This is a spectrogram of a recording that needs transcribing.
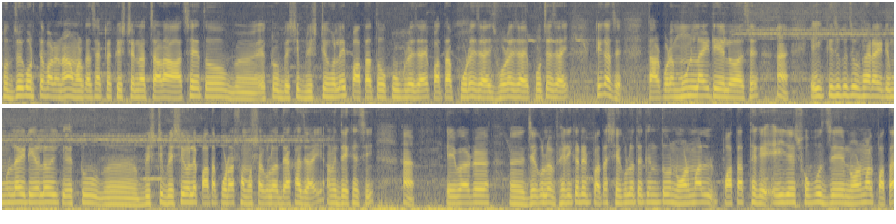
সহ্যই করতে পারে না, আমার কাছে একটা ক্রিস্টিনার চারা আছে, তো একটু বেশি বৃষ্টি হলেই পাতা তো কুকড়ে যায়, পাতা পড়ে যায়, ঝরে যায়, পচে যায়, ঠিক আছে? তারপরে মুনলাইট ইয়েলো আছে হ্যাঁ এই কিছু কিছু ভ্যারাইটি মুনলাইট ইয়েলো একটু বৃষ্টি বেশি হলে পাতা পোড়ার সমস্যাগুলো দেখা যায়, আমি দেখেছি হ্যাঁ এইবার আহ, যেগুলো ভেরিকেটেড পাতা সেগুলোতে কিন্তু নর্মাল পাতার থেকে এই যে সবুজ যে নর্মাল পাতা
